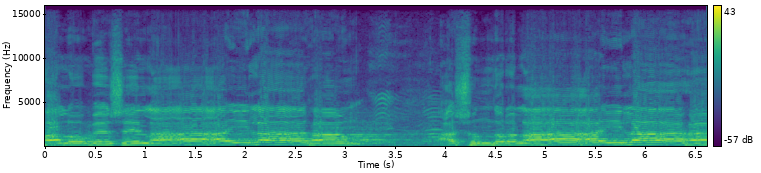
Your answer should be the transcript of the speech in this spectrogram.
ভালোবেসে লা ইলাহা আ সুন্দর লা ইলাহা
